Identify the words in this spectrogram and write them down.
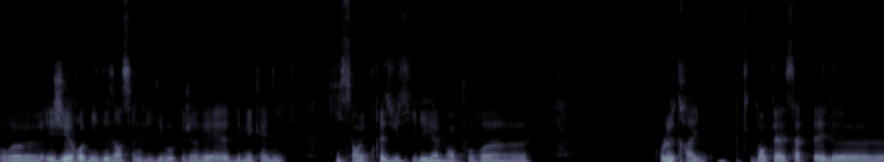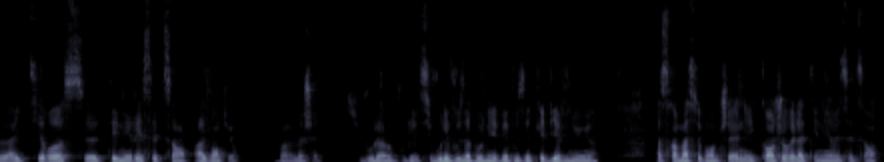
heu et j'ai remis des anciennes vidéos que j'avais, de mécanique qui sont très utiles également pour, heu, pour le trail. Donc elle s'appelle, Aitiros Ténéré 700 Aventure. Voilà la chaîne. Si vous la voulez si vous voulez vous abonner, beh, vous êtes les bienvenus, hein. Ça sera ma seconde chaîne et quand j'aurai la Ténéré 700,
